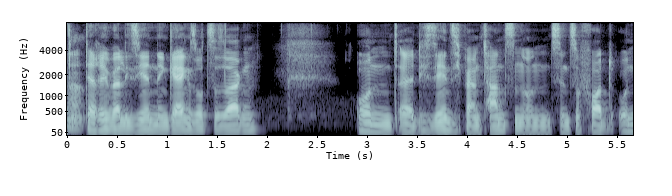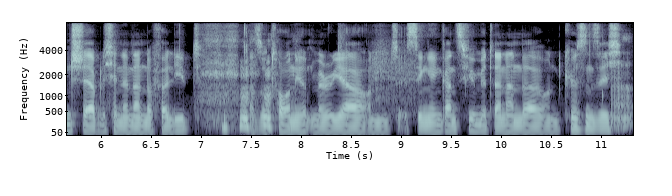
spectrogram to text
Ja. der rivalisierenden Gang sozusagen. Und äh, die sehen sich beim Tanzen und sind sofort unsterblich ineinander verliebt. Also Tony und Maria und singen ganz viel miteinander und küssen sich. Ja.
